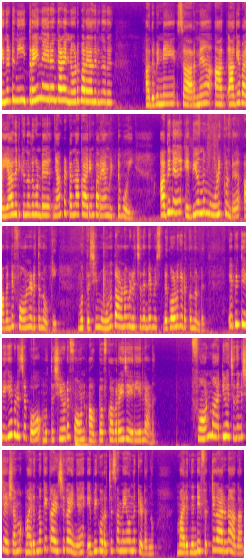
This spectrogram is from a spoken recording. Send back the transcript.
എന്നിട്ട് നീ ഇത്രയും നേരം എന്താണ് എന്നോട് പറയാതിരുന്നത്? അത് പിന്നെ സാറിന് ആകെ വയ്യാതിരിക്കുന്നത് കൊണ്ട് ഞാൻ പെട്ടെന്ന് ആ കാര്യം പറയാൻ വിട്ടുപോയി. അതിന് എബി ഒന്ന് മൂളിക്കൊണ്ട് അവന്റെ ഫോൺ എടുത്ത് നോക്കി. മുത്തശ്ശി മൂന്ന് തവണ വിളിച്ചതിന്റെ മിസ്ഡ് കോൾ കിടക്കുന്നുണ്ട്. എബി തിരികെ വിളിച്ചപ്പോൾ മുത്തശ്ശിയുടെ ഫോൺ ഔട്ട് ഓഫ് കവറേജ് ഏരിയയിലാണ്. ഫോൺ മാറ്റി വെച്ചതിന് ശേഷം മരുന്നൊക്കെ കഴിച്ചു കഴിഞ്ഞ് എബി കുറച്ച് സമയം ഒന്ന് കിടന്നു. മരുന്നിന്റെ ഇഫക്റ്റ് കാരണമാകാം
